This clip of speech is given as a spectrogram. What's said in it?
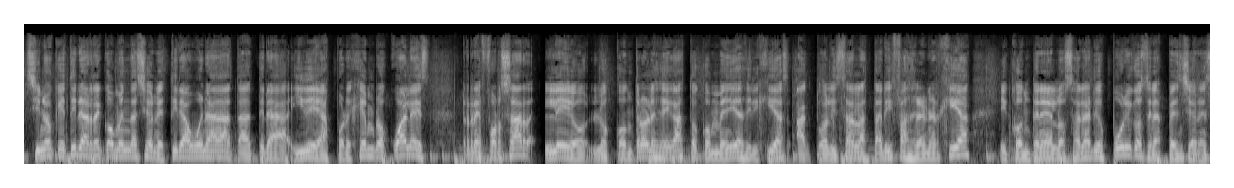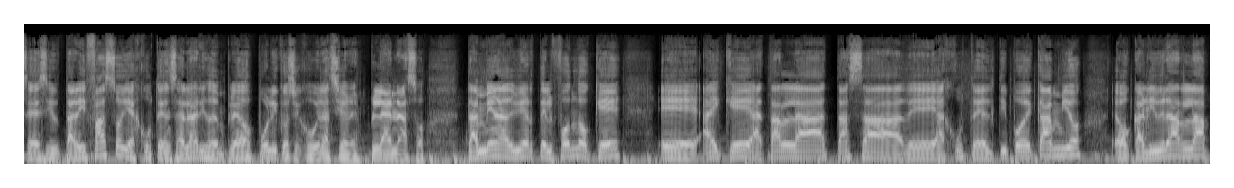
sino que tira recomendaciones, tira buena data, tira ideas. Por ejemplo, ¿cuál es? Reforzar, leo, los controles de gasto con medidas dirigidas a actualizar las tarifas de la energía y contener los salarios públicos y las pensiones, es decir, tarifazo y ajuste en salarios de empleados públicos y jubilaciones, planazo. También advierte el fondo que eh, hay que atar la tasa de ajuste del tipo de cambio eh, o calibrarla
